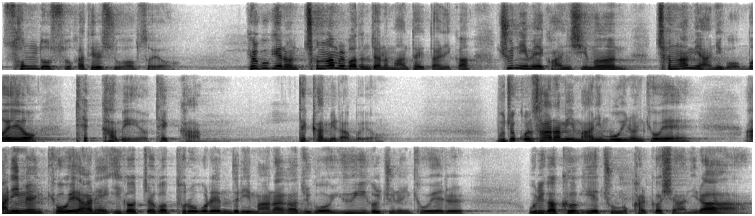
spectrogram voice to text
성도 수가 될 수가 없어요. 결국에는 청함을 받은 자는 많다 했다니까 주님의 관심은 청함이 아니고 뭐예요? 택함이에요. 택함. 택함이라고요. 무조건 사람이 많이 모이는 교회 아니면 교회 안에 이것저것 프로그램들이 많아가지고 유익을 주는 교회를 우리가 거기에 주목할 것이 아니라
